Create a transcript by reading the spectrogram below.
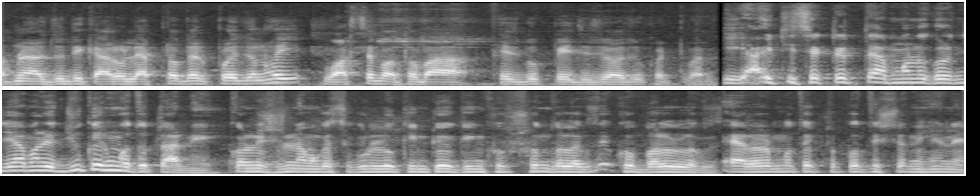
আপনারা যদি কারও ল্যাপটপের প্রয়োজন হয় হোয়াটসঅ্যাপ অথবা ফেসবুক পেজে যোগাযোগ করতে পারেন। এই আইটি সেক্টরটা মনে করেন যে আমার যুগের মতো টানে। কন্ডিশন আমার কাছে লুকিং টুকিং, খুব সুন্দর লাগছে, খুব ভালো লাগছে। এরার মতো একটা প্রতিষ্ঠান এখানে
